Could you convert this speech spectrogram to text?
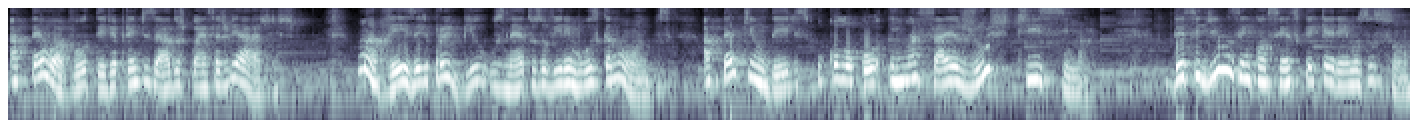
Até o avô teve aprendizados com essas viagens. Uma vez ele proibiu os netos ouvirem música no ônibus, até que um deles o colocou em uma saia justíssima. Decidimos em consenso que queremos o som.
